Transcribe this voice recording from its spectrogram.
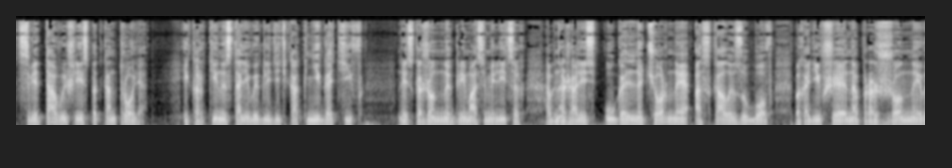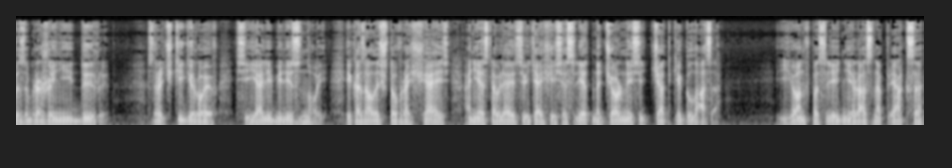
Цвета вышли из-под контроля, и картины стали выглядеть как негатив — на искаженных гримасами лицах обнажались угольно черные оскалы зубов, походившие на прожженные в изображении дыры. Зрачки героев сияли белизной, и казалось, что вращаясь, они оставляют светящийся след на черной сетчатке глаза. И он в последний раз напрягся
